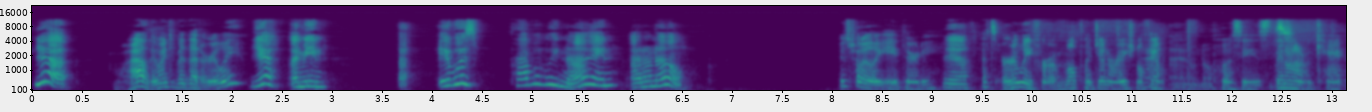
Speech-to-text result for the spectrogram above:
Yeah, Wow, they went to bed that early? yeah. I mean, uh, it was probably nine. I don't know. It was probably like eight thirty. Yeah, That's early for a multi generational family. I don't know. Pussies. They don't have a camp.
